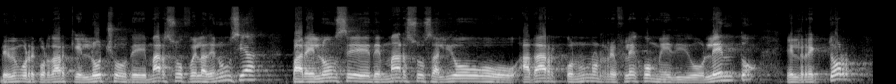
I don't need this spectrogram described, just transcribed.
Debemos recordar que el 8 de marzo fue la denuncia, para el 11 de marzo salió a dar con un reflejo medio lento el rector,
